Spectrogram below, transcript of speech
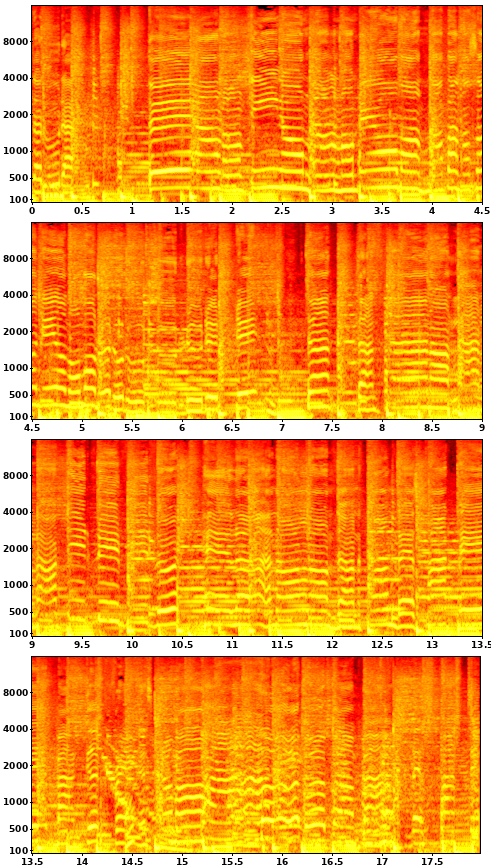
da da Let's party.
